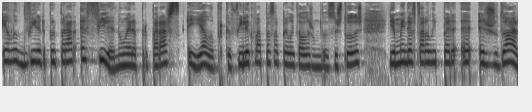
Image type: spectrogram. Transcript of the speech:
ela devia preparar a filha, não era preparar-se a ela, porque a filha que vai passar pelas mudanças todas e a mãe deve estar ali para ajudar.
